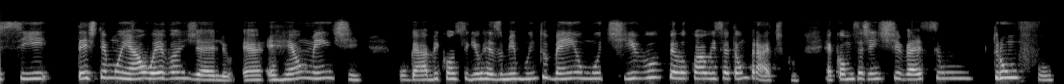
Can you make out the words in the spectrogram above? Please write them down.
se testemunhar o evangelho. É, é realmente o Gabi conseguiu resumir muito bem o motivo pelo qual isso é tão prático. É como se a gente tivesse um trunfo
